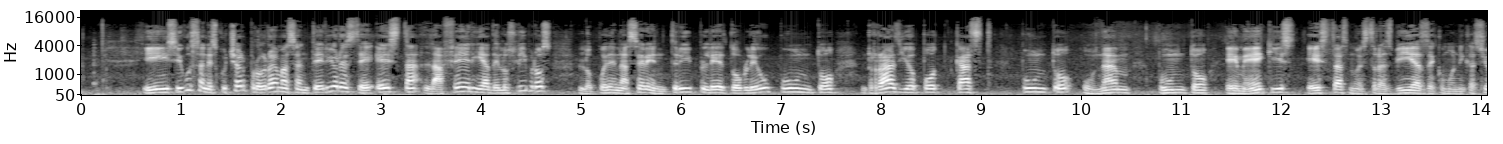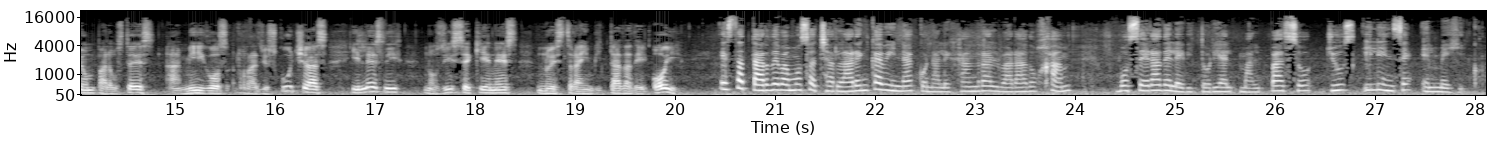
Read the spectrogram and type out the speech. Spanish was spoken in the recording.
Y si gustan escuchar programas anteriores de esta, la Feria de los Libros, lo pueden hacer en www.radiopodcast.unam.mx. Estas nuestras vías de comunicación para ustedes, amigos radioescuchas. Y Leslie nos dice quién es nuestra invitada de hoy. Esta tarde vamos a charlar en cabina con Alejandra Alvarado Ham, vocera de la editorial Malpaso, Jus y Lince en México.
